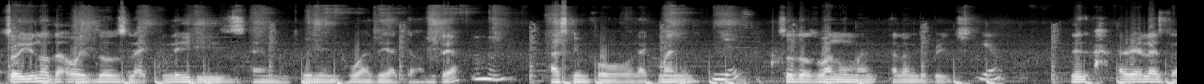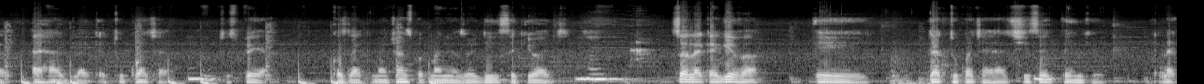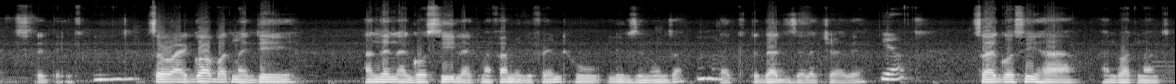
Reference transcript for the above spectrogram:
so you know that always those like ladies and women who are there down there mm-hmm. asking for like money Yes. so there was one woman along the bridge. Yeah. Then I realized that I had like a two kwacha mm-hmm. to spare because like my transport money was already secured. Mm-hmm. So like I gave her a that two kwacha I had. She said thank you. Like she said thank you. So I go about my day and then I go see like my family friend who lives in Unza. Mm-hmm. Like the dad is a lecturer there. Yeah. So I go see her and whatnot.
